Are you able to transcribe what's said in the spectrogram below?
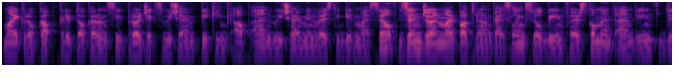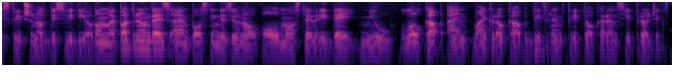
micro cap cryptocurrency projects which I am picking up and which I am investing in myself, then join my Patreon guys. Links will be in first comment and in description of this video. On my Patreon guys, I am posting as you know almost every day new low cap and micro cap different cryptocurrency projects.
